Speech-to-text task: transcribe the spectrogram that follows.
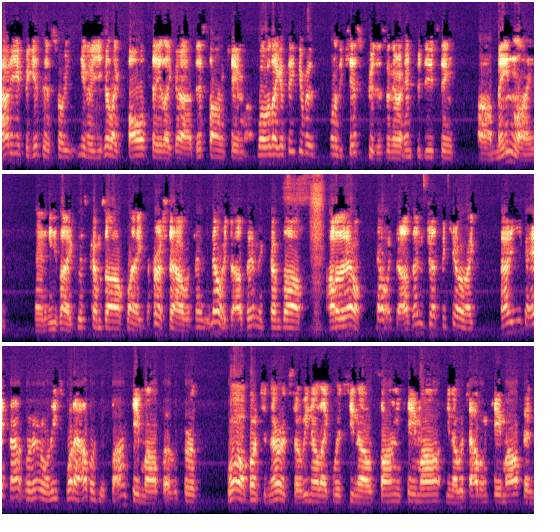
how do you forget this? Or, you know, you hear like Paul say, like, uh, this song came, well, like, I think it was one of the Kiss cruises when they were introducing uh, Mainline. And he's like, this comes off like the first album. No, it doesn't. It comes off Hotter Than Hell. No, it doesn't. Dressed to Kill. Like, how do you guys not remember at least what album the song came off of? Of course, we're all a bunch of nerds, so we know like which you know song came off, you know which album came off, and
